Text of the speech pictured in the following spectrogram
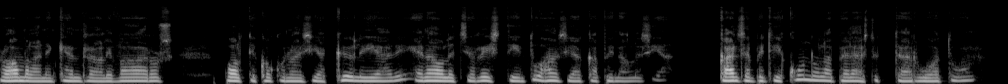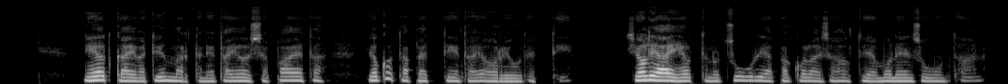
Roomalainen kenraali Vaaros poltti kokonaisia kyliä ja naulitsi ristiin tuhansia kapinallisia. Kansa piti kunnolla pelästyttää ruotuun. Ne, jotka eivät ymmärtäneet ajoissa paeta, joko tapettiin tai orjuutettiin. Se oli aiheuttanut suuria pakolaisaaltoja monen suuntaan.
